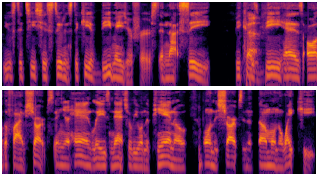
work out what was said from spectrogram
used to teach his students the key of B major first and not C because yeah. B has all the five sharps and your hand lays naturally on the piano on the sharps and the thumb on the white key.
